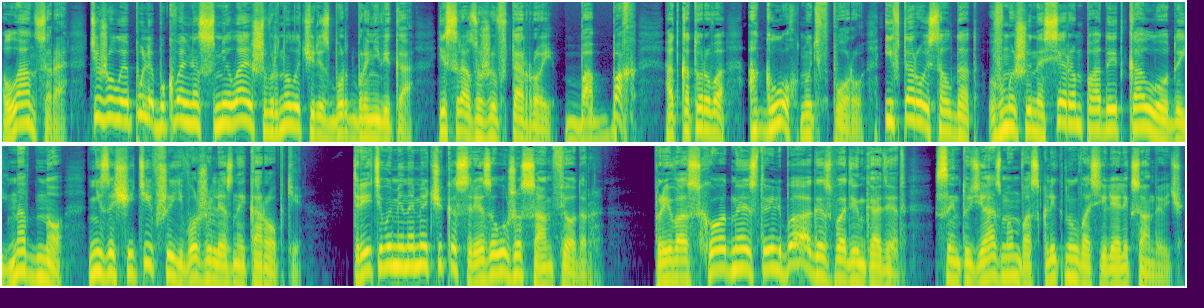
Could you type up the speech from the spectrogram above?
лансера тяжелая пуля буквально смела и швырнула через борт броневика. И сразу же второй — бабах, от которого оглохнуть впору. И второй солдат в мышино-сером падает колодой на дно, не защитивший его железной коробки. Третьего минометчика срезал уже сам Федор. «Превосходная стрельба, господин кадет!» С энтузиазмом воскликнул Василий Александрович.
